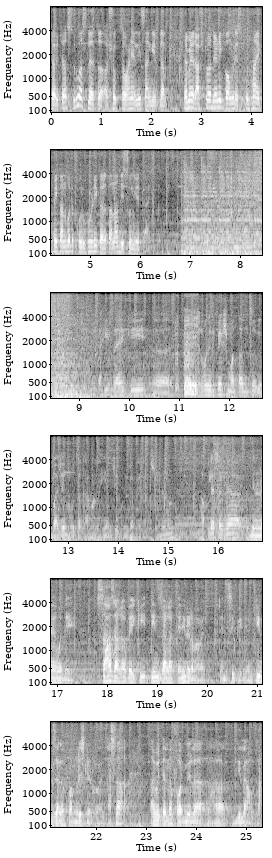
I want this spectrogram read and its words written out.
चर्चा सुरू असल्याचं अशोक चव्हाण यांनी सांगितलं. त्यामुळे राष्ट्रवादी आणि काँग्रेस पुन्हा एकमेकांवर कुरघोडी करताना दिसून येत आहेत आमची भूमिका हीच आहे की धर्मनिरपेक्ष मतांचं विभाजन होता कामा नाही आमची भूमिका पहिल्यापासून म्हणून आपल्या सगळ्या निर्णयामध्ये सहा जागापैकी तीन जागा त्यांनी लढवाव्यात एन सी पीने आणि तीन जागा काँग्रेस लढवाव्यात. असा आम्ही त्यांना फॉर्म्युला हा दिला होता.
